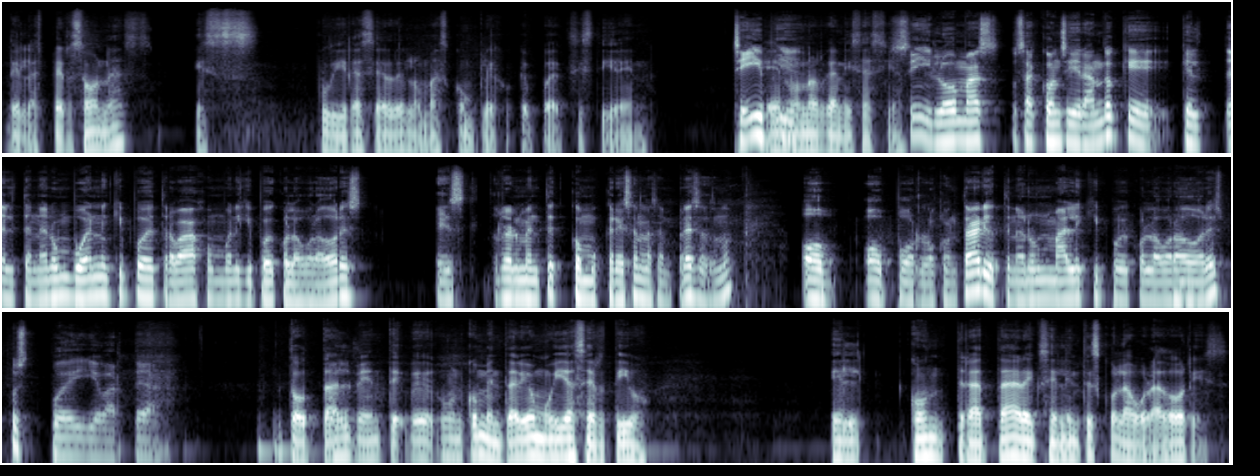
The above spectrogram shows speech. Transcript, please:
de las personas es pudiera ser de lo más complejo que pueda existir en, en una organización. Sí, luego más, o sea, considerando que, el, tener un buen equipo de trabajo, un buen equipo de colaboradores, es realmente como crecen las empresas, ¿no? O, o por lo contrario, tener un mal equipo de colaboradores, pues puede llevarte a... Totalmente, eh, un comentario muy asertivo. El contratar excelentes colaboradores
